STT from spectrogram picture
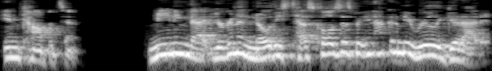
incompetent meaning that you're going to know these test closes, but you're not going to be really good at it.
